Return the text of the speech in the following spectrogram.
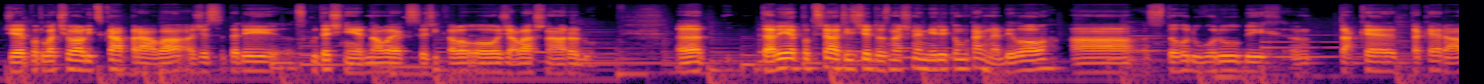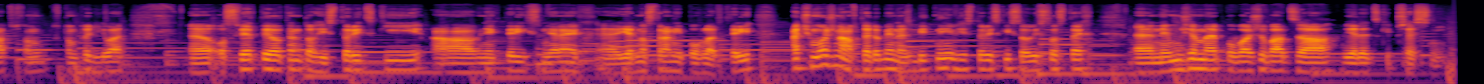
že potlačoval lidská práva a že se tedy skutečně jednalo, jak se říkalo, o žalář národu. Tady je potřeba říct, že do značné míry tomu tak nebylo a z toho důvodu bych eh, také, také rád v, tom, v tomto díle eh, osvětlil tento historický a v některých směrech eh, jednostranný pohled, který, ač možná v té době nezbytný v historických souvislostech, nemůžeme považovat za vědecky přesný.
